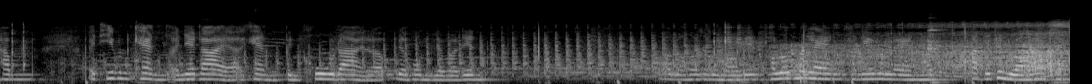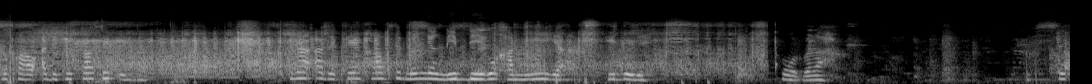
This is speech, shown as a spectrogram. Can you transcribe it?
ทำไอ้ที่มันแข่งไอ้เนี่ยได้อะแข่งเป็นคู่ได้แล้วเดี๋ยวผมจะมาเล่นเอาเราก็จะมาลองเล่นเพราะรถมันแรงคันนี้มันแรงครับอัดได้ถึงร้อยคันเก่าอัดได้แค่เก้าสิบเองครับขนาดอัดได้แค่เก้าสิบมันยังดิบดีกว่าคันนี้อีกอะคิดดูดิโหดเวลาสิบ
